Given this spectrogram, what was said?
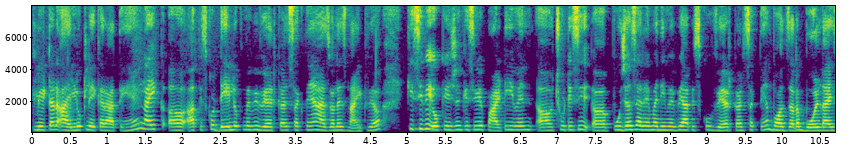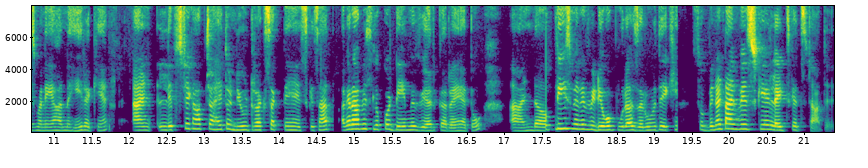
ग्लिटर आई लुक लेकर आते हैं। लाइक आप इसको डे लुक में भी वेयर कर सकते हैं as well as night wear किसी भी ओकेजन किसी भी पार्टी इवन छोटी सी पूजा सेरेमनी में भी आप इसको वेयर कर सकते हैं। बहुत ज़्यादा बोल्ड आइज़ मैंने यहाँ नहीं रखे हैं। एंड लिपस्टिक आप चाहे तो न्यूड रख सकते हैं इसके साथ। अगर आप इस लुक को डे में वेयर कर रहे हैं तो। एंड प्लीज़ मेरे वीडियो को पूरा ज़रूर देखें। सो बिना टाइम वेस्ट किए लेट्स गेट स्टार्टेड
